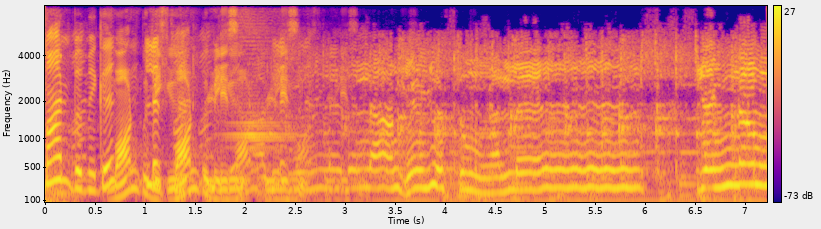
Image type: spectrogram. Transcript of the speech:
மாண்புமிகு. எல்லாம் எழுத்தும் எண்ணம்.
